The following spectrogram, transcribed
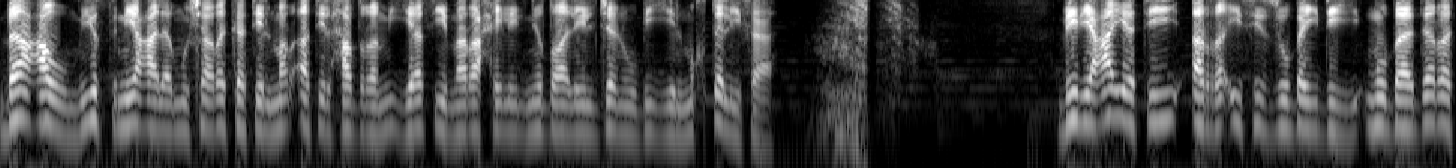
باعوم يثني على مشاركة المرأة الحضرمية في مراحل النضال الجنوبي المختلفة. برعاية الرئيس الزبيدي مبادرة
